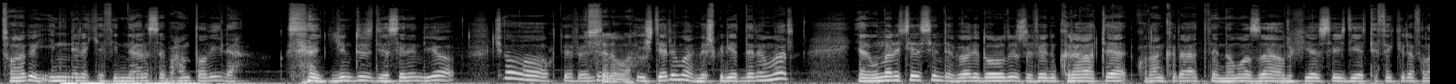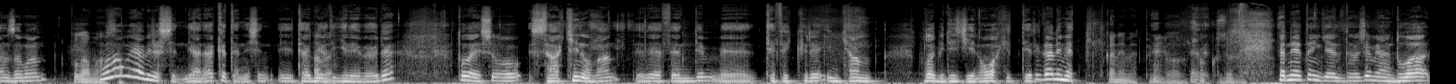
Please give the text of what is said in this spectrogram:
sonra diyor ki inneleke finnâre sevgan tabiyle. Gündüz diyor senin diyor çok diyor efendim İşlerim var. işlerin var, meşguliyetlerin var. Yani bunlar içerisinde böyle doğru dürüst efendim kıraate, Kur'an kıraate, namaza, rüküye, secdeye, tefekküre falan zaman Bulamazsın. bulamayabilirsin. Yani hakikaten işin e, tabiatı gereği böyle. Dolayısıyla o sakin olan ve efendim e, tefekküre imkan bulabileceğin o vakitleri ganimet bil. Ganimet bir doğru. Evet. Çok güzel. Ya nereden geldi hocam? Yani dua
